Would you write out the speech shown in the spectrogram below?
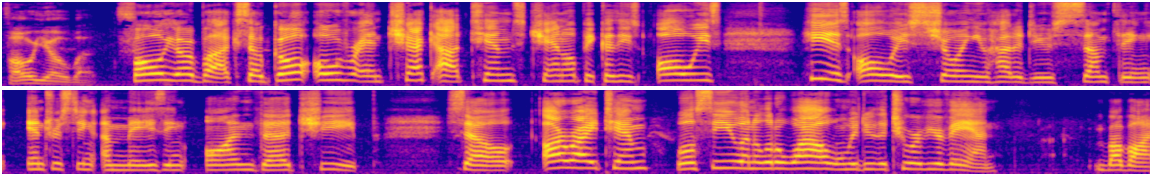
For your buck. for your buck. So go over and check out Tim's channel because he's always he is always showing you how to do something interesting, amazing on the cheap. So, all right, Tim, we'll see you in a little while when we do the tour of your van. Bye-bye.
